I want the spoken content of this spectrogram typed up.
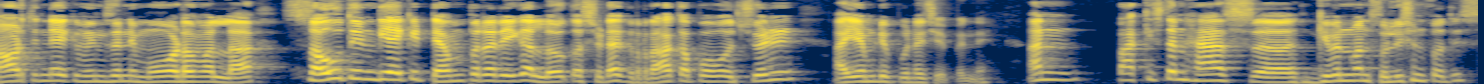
నార్త్ ఇండియాకి విన్స్ అన్ని మూవ్ అవడం వల్ల సౌత్ ఇండియాకి టెంపరీగా లోకస్ట్ అటాక్ రాకపోవచ్చు అని ఐఎండి పుణే చెప్పింది. And Pakistan has given one solution for this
